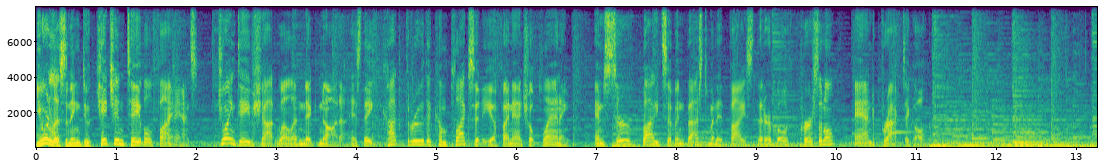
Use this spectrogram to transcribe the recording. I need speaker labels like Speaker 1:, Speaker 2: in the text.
Speaker 1: You're listening to Kitchen Table Finance. Join Dave Shotwell and Nick Nauta as they cut through the complexity of financial planning and serve bites of investment advice that are both personal and practical.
